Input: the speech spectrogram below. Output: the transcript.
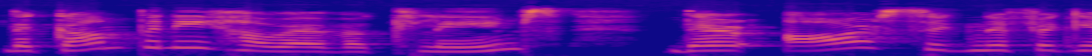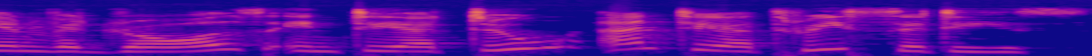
The company, however, claims there are significant withdrawals in Tier 2 and Tier 3 cities.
